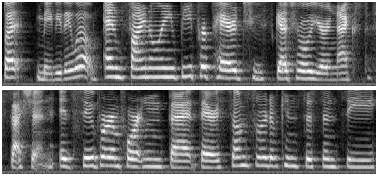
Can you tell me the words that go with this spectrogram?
but maybe they will. And finally, be prepared to schedule your next session. It's super important that there's some sort of consistency,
